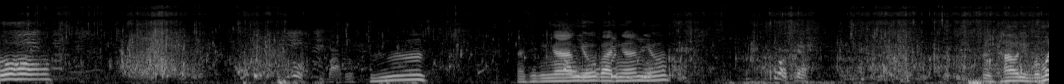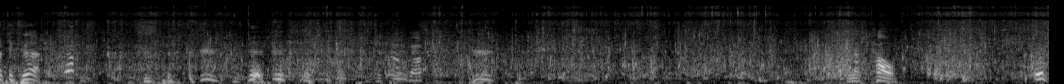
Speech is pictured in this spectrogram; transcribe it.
โอ้ อืมอาจจะงามอยู่บาดงามอยู่โคตรเนี่ยเท่านี่บ่หมดจะเชื่อครับนักเท่าอึ๊บ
